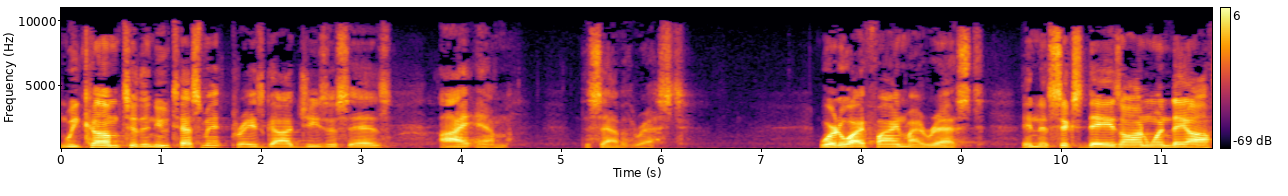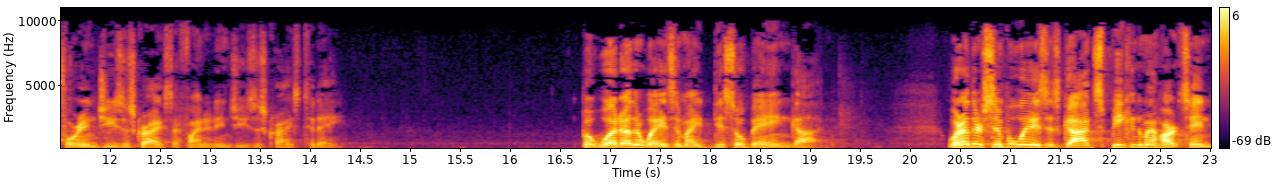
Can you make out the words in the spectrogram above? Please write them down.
We come to the New Testament, praise God, Jesus says, I am the Sabbath rest. Where do I find my rest? In the six days on, one day off, or in Jesus Christ? I find it in Jesus Christ today. But what other ways am I disobeying God? What other simple ways is God speaking to my heart saying,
